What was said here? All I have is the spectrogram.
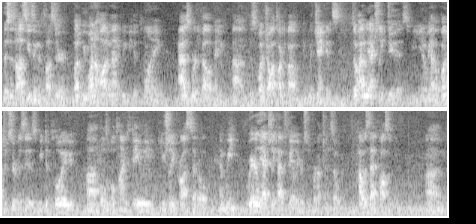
this is us using the cluster, but we want to automatically be deploying as we're developing. Um, this is what Jaw talked about with Jenkins. So how do we actually do this? We, you know, we have a bunch of services, we deploy uh, multiple times daily, usually across several, and we rarely actually have failures in production. So how is that possible? Um,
